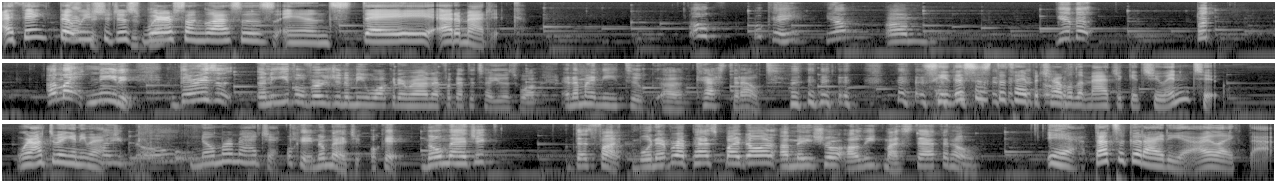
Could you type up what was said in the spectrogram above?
I think that we should just wear that. sunglasses and stay at a magic. Oh, okay. Yeah. Um. Yeah, that. But I might need it. There is a, an evil version of me walking around. I forgot to tell you as well, and I might need to uh, cast it out. See, this is the type of trouble that magic gets you into. We're not doing any magic. No more magic. Okay, no magic. Okay, no magic. That's fine. Whenever I pass by Dawn, I'll make sure I'll leave my staff at home. Yeah, that's a good idea. I like that.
